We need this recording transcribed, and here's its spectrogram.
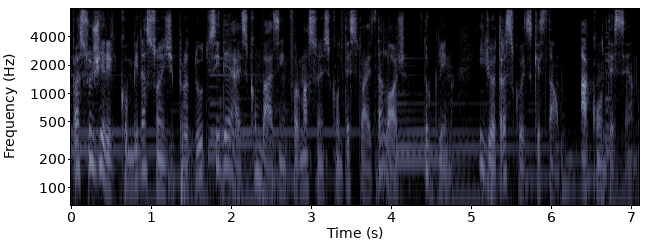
para sugerir combinações de produtos ideais com base em informações contextuais da loja, do clima e de outras coisas que estão acontecendo.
